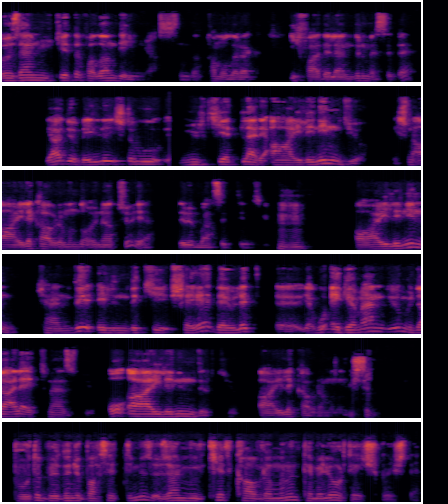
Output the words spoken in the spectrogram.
özel mülkiyete falan değiniyor aslında. Tam olarak ifadelendirmese de. Ya diyor belli işte bu mülkiyetler ya ailenin diyor. E Şimdi aile kavramında öne atıyor ya demin bahsettiğimiz gibi. Hı hı. Ailenin kendi elindeki şeye devlet e, ya bu egemen diyor müdahale etmez diyor. O ailenindir diyor. Aile kavramının. İşte burada bir önce bahsettiğimiz özel mülkiyet kavramının temeli ortaya çıkıyor işte.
